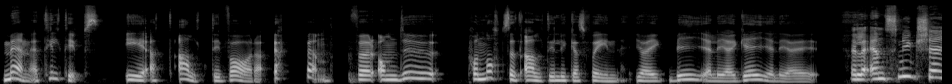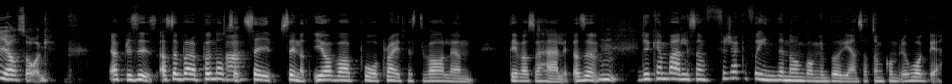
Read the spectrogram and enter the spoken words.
Men ett till tips är att alltid vara öppen. För om du på något sätt alltid lyckas få in jag är bi eller jag är gay eller jag är... Eller en snygg tjej jag såg. Ja precis, alltså bara på något Ja. sätt säg, säg något. Jag var på Pridefestivalen, det var så härligt. Alltså, Mm. Du kan bara liksom försöka få in det någon gång i början så att de kommer ihåg det.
